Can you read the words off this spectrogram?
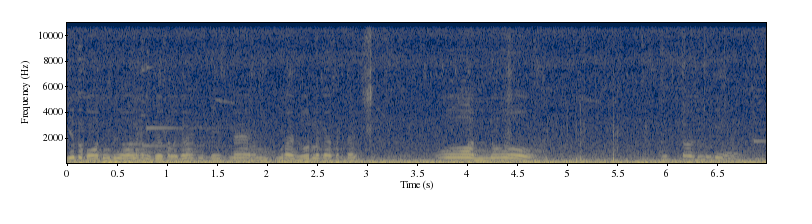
ये तो बहुत उड़ने वाला है, मुझे ऐसा लग रहा है, क्योंकि इसमें हम पूरा ज़ोर लगा सकते हैं। ओह नो कितना दूर गया है।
